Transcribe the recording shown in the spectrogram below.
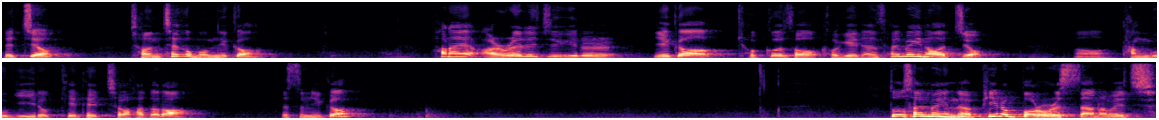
됐죠? 전체가 뭡니까? 하나의 알레르기를 얘가 겪어서 거기에 대한 설명이 나왔죠. 어, 당국이 이렇게 대처하더라. 됐습니까? 또 설명이 있나요? peanut butter sandwich.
